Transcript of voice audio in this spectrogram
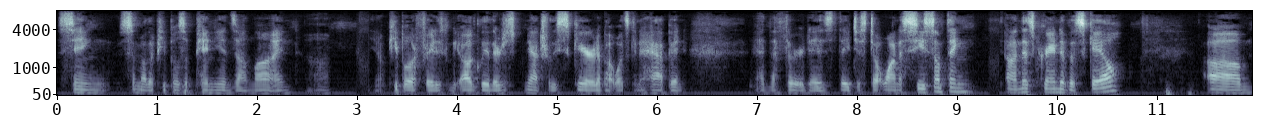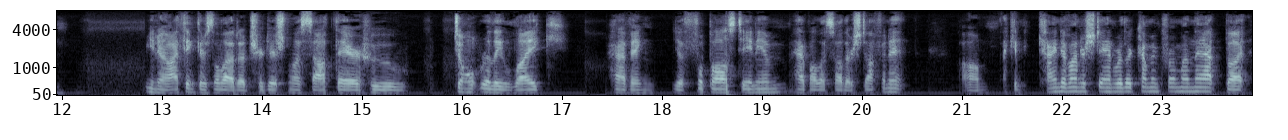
seeing some other people's opinions online. Um, you know, people are afraid it's going to be ugly. They're just naturally scared about what's going to happen. And the third is they just don't want to see something on this grand of a scale. Um, you know, I think there's a lot of traditionalists out there who don't really like having your football stadium have all this other stuff in it. Um, I can kind of understand where they're coming from on that, but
